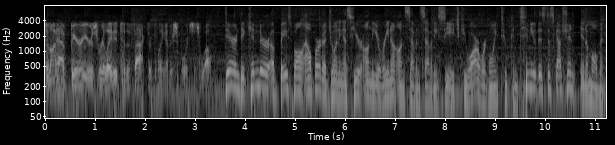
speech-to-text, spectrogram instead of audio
to not have barriers related to the fact they're playing other sports as well. Darren Dekinder of Baseball Alberta joining us here on the arena on 770 CHQR. We're going to continue this discussion in a moment.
